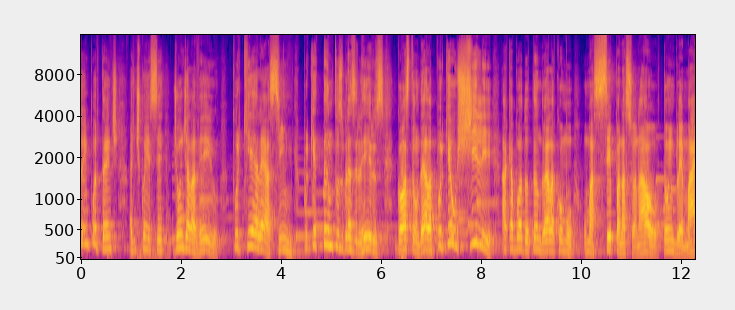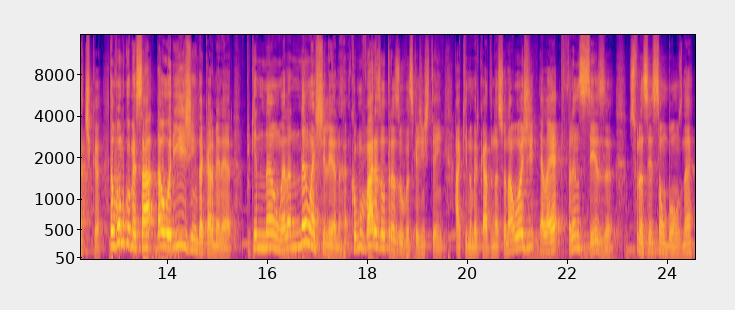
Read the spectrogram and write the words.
Então é importante a gente conhecer de onde ela veio, por que ela é assim, por que tantos brasileiros gostam dela, por que o Chile acabou adotando ela como uma cepa nacional tão emblemática. Então vamos começar da origem da Carmener, porque não, ela não é chilena, como várias outras uvas que a gente tem aqui no mercado nacional hoje, ela é francesa. Os franceses são bons, né?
